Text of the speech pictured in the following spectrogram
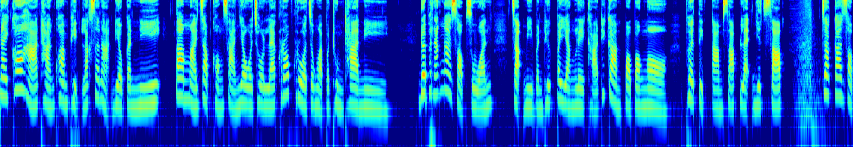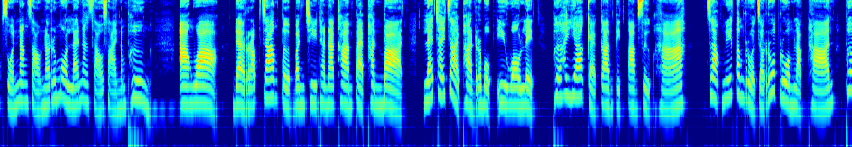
ในข้อหาฐานความผิดลักษณะเดียวกันนี้ ตามหมายจับของศาลเยาวชนและครอบครัวจังหวัดปทุมธานี โดยพนักงานสอบสวน จะมีบันทึกไปยังเลขาธิการปปง เพื่อติดตามทรัพย์และยึดทรัพย์ จากการสอบสวนนางสาวนฤมลและนางสาวสายน้ำพึ่ง อ้างว่าได้รับจ้างเปิดบัญชีธนาคาร 8,000 บาท และใช้จ่ายผ่านระบบ e-wallet เพื่อให้ยากแก่การติดตามสืบหา จากนี้ตำรวจจะรวบรวมหลักฐาน เพื่อ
